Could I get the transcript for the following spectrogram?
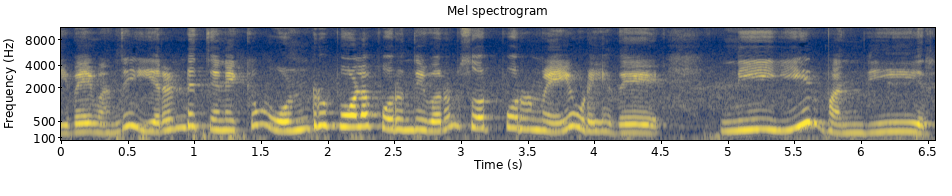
இவை வந்து இரண்டு திணைக்கும் ஒன்று போல பொருந்தி வரும் சொற்பொருண்மையை உடையது. நீர் வந்தீர்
